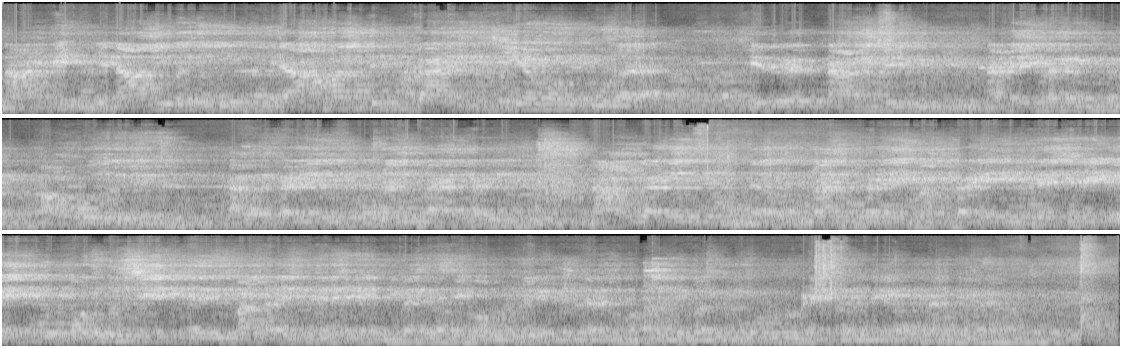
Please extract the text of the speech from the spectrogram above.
நாட்டின் ஜனாதிபதி கிராமத்திற்கான நிச்சயமும் கூட எதிர்வரும் நாட்டில் நடைபெறும். அப்போது அவர்கள் உணர்வார்கள் நாங்களும் இந்த உணர்வுகளை மக்களின் பிரச்சனைகளை கொண்டு சேர்த்து மக்களின் பிரச்சனைகளை நிவர்த்தி செய்வோம் என்று இந்த இடத்தில்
